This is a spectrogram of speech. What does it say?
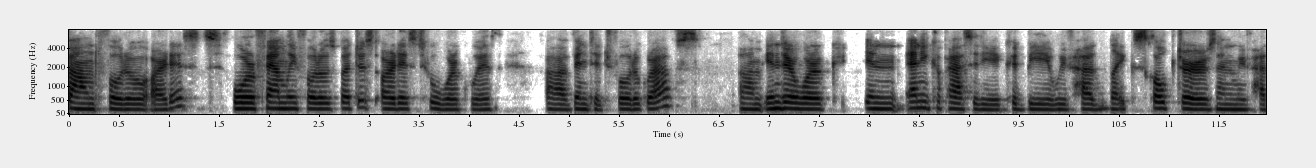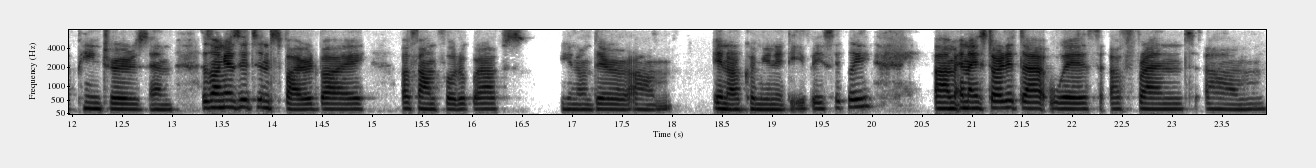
found photo artists or family photos, but just artists who work with uh, vintage photographs um, in their work in any capacity. It could be we've had like sculptors and we've had painters and as long as it's inspired by a found photographs you know they're um, in our community basically um, and i started that with a friend um,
